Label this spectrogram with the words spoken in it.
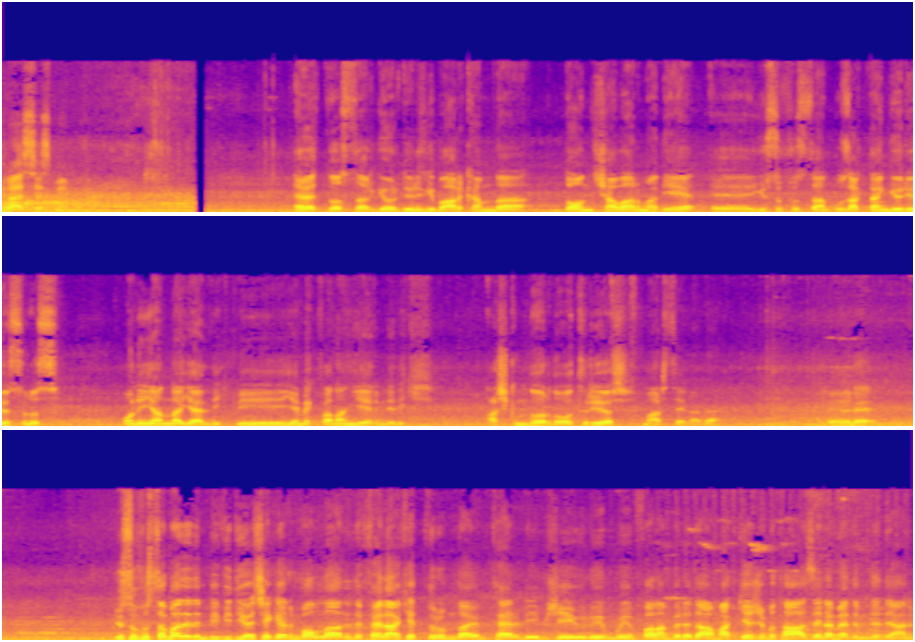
Gracias memur. Evet dostlar gördüğünüz gibi arkamda Don Shawarma diye e, Yusuf Usta'm uzaktan görüyorsunuz. Onun yanına geldik bir yemek falan yiyelim dedik. Aşkım da orada oturuyor Marcela'da. Şöyle Yusuf Usta'ma dedim bir video çekelim. Vallahi dedi felaket durumdayım. Terliyim, şey ülüyüm, buyum falan böyle daha makyajımı tazelemedim dedi. Yani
